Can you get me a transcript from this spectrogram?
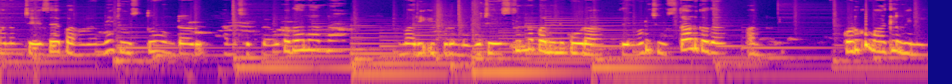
మనం చేసే పనులన్నీ చూస్తూ ఉంటాడు అని చెప్పావు కదా నాన్న. మరి ఇప్పుడు నువ్వు చేస్తున్న పనిని కూడా దేవుడు చూస్తాడు కదా అన్నాడు. కొడుకు మాటలు విని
